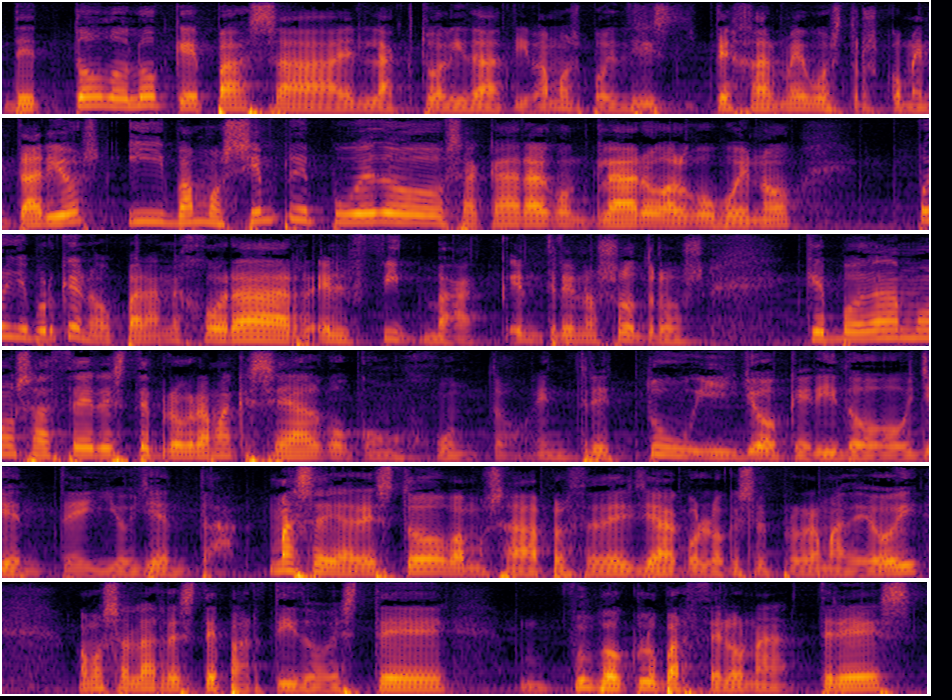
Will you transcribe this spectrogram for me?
de todo lo que pasa en la actualidad. Y vamos, podéis dejarme vuestros comentarios. Y vamos, siempre puedo sacar algo en claro, algo bueno. Oye, ¿por qué no? Para mejorar el feedback entre nosotros que podamos hacer este programa que sea algo conjunto entre tú y yo, querido oyente y oyenta. Más allá de esto, vamos a proceder ya con lo que es el programa de hoy. Vamos a hablar de este partido, este Fútbol Club Barcelona 3,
